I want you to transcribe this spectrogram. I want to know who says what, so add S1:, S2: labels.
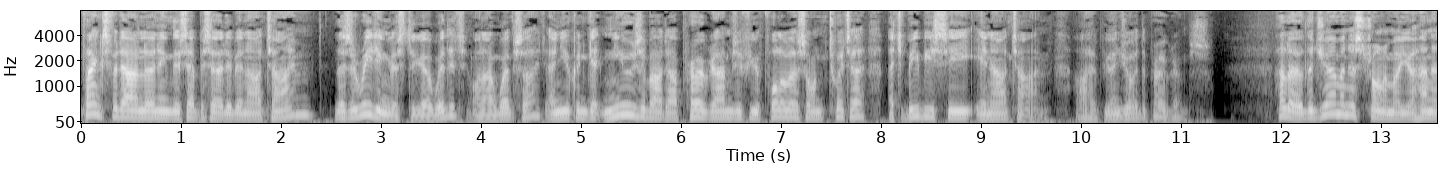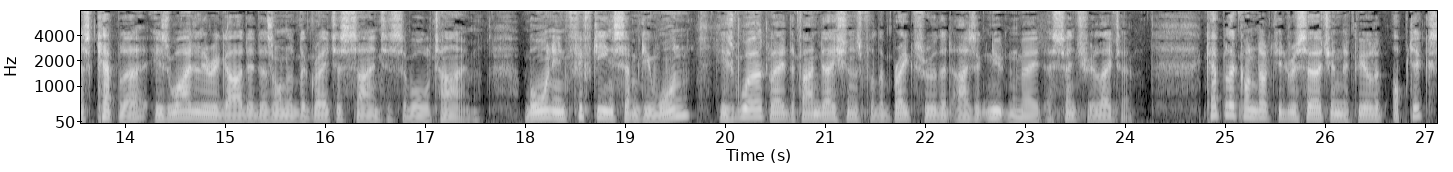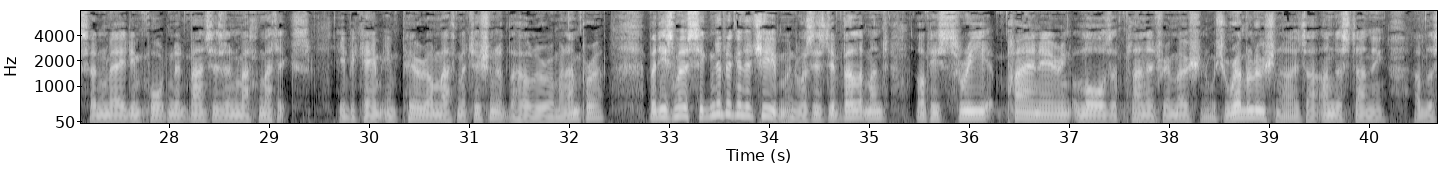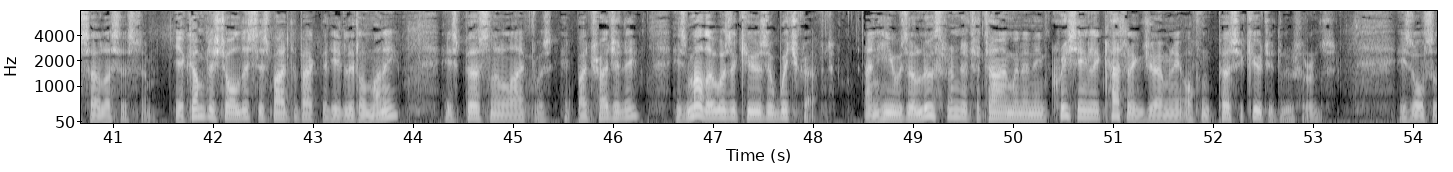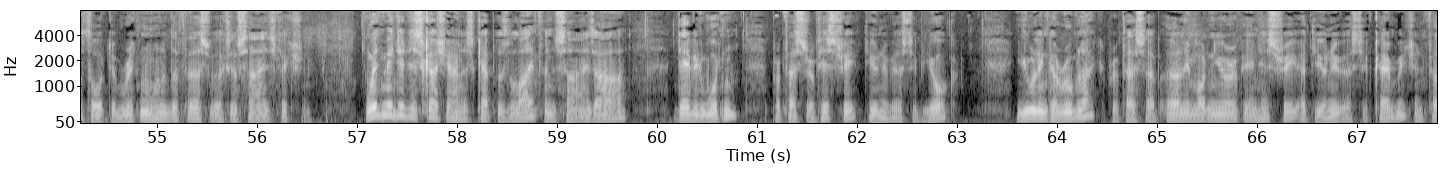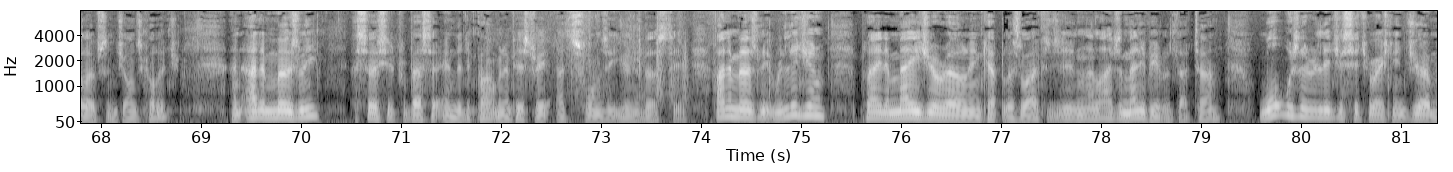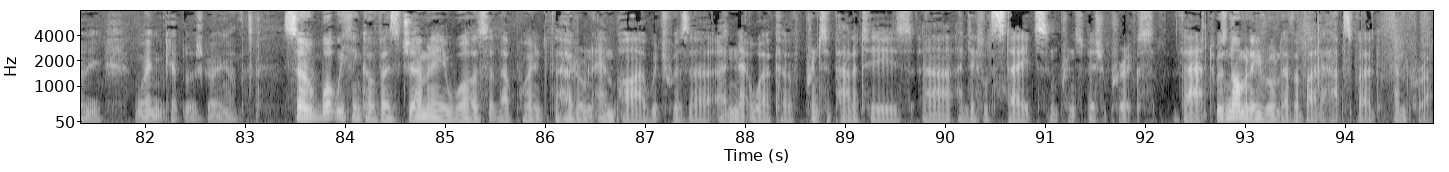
S1: Thanks for downloading this episode of In Our Time. There's a reading list to go with it on our website, and you can get news about our programmes if you follow us on Twitter at BBC In Our Time. I hope you enjoyed the programmes. Hello, the German astronomer Johannes Kepler is widely regarded as one of the greatest scientists of all time. Born in 1571, his work laid the foundations for the breakthrough that Isaac Newton made a century later. Kepler conducted research in the field of optics and made important advances in mathematics. He became imperial mathematician of the Holy Roman Emperor, but his most significant achievement was his development of his three pioneering laws of planetary motion, which revolutionized our understanding of the solar system. He accomplished all this despite the fact that he had little money, his personal life was hit by tragedy, his mother was accused of witchcraft, and he was a Lutheran at a time when an increasingly Catholic Germany often persecuted Lutherans. He is also thought to have written one of the first works of science fiction. With me to discuss Johannes Kepler's life and science are David Wootton, Professor of History at the University of York, Ulinka Rublack, Professor of Early Modern European History at the University of Cambridge and Fellow of St John's College, and Adam Mosley, Associate Professor in the Department of History at Swansea University. Adam Mosley, religion played a major role in Kepler's life, as it did in the lives of many people at that time. What was the religious situation in Germany when Kepler was growing up?
S2: So, what we think of as Germany was at that point the Holy Roman Empire, which was a, a network of principalities uh, and little states and prince bishoprics that was nominally ruled over by the Habsburg Emperor.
